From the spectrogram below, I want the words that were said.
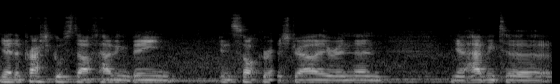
yeah the practical stuff having been in soccer in Australia and then you know having to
